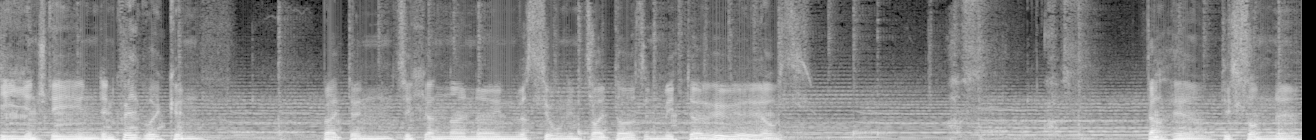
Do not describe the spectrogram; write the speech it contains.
Die entstehenden Quellwolken breiten sich an einer Inversion in 2000 Meter Höhe aus. Daher die Sonne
